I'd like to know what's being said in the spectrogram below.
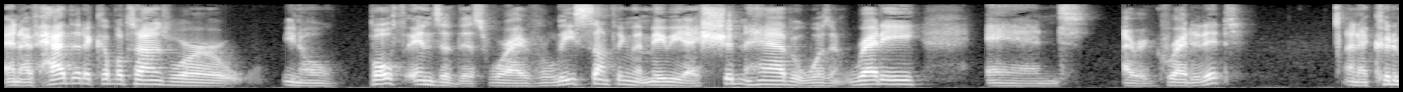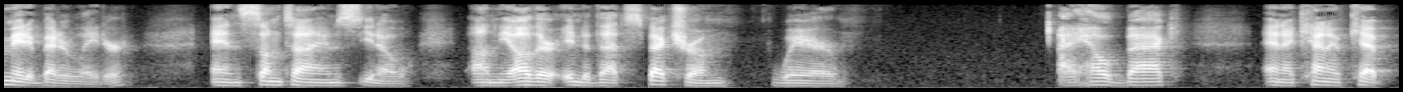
And i've had that a couple times where you know both ends of this where i've released something that maybe i shouldn't have it wasn't ready and I regretted it and I could have made it better later. And sometimes, you know, on the other end of that spectrum where I held back and I kind of kept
